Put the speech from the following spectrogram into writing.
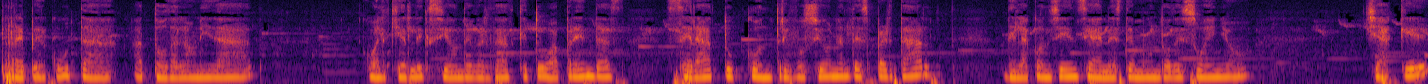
repercuta a toda la unidad. Cualquier lección de verdad que tú aprendas será tu contribución al despertar de la conciencia en este mundo de sueño, ya que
